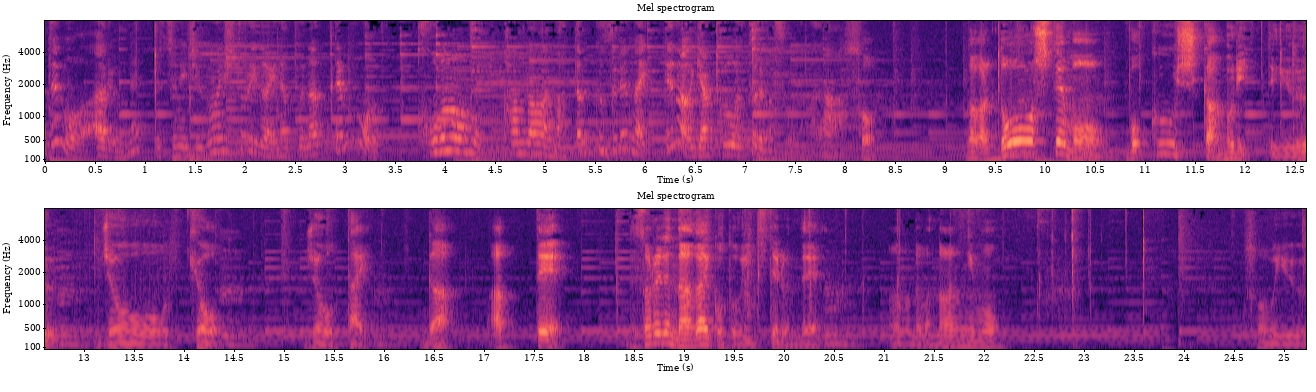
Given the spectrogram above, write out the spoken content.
でもあるよね。別に自分一人がいなくなってもこのもう看板は全く崩れないっていうのは逆を取ればそうだから。そう。だからどうしても僕しか無理っていううん。状況うん。状態うんがあってでそれで長いことを生きてるんでうん。あのだから何にもそういう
